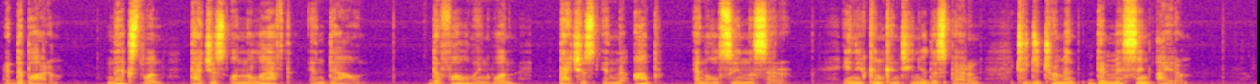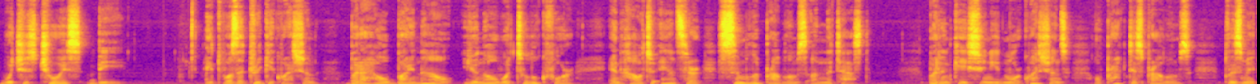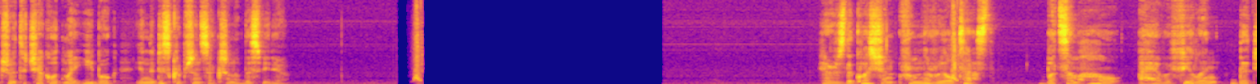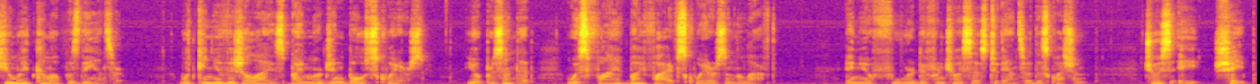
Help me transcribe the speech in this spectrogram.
at the bottom. Next one touches on the left and down. The following one touches in the up and also in the center. And you can continue this pattern to determine the missing item, which is choice B. It was a tricky question, but I hope by now you know what to look for and how to answer similar problems on the test. But in case you need more questions or practice problems, please make sure to check out my ebook in the description section of this video. Here is the question from the real test, but somehow I have a feeling that you might come up with the answer. What can you visualize by merging both squares? You're presented with 5 by 5 squares on the left and you have four different choices to answer this question. Choice A, shape.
